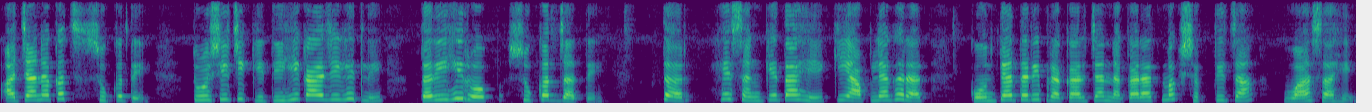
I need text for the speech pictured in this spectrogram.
अचानकच सुकते तुळशीची कितीही काळजी घेतली तरीही रोप सुकत जाते. तर हे संकेत आहे की आपल्या घरात कोणत्या तरी प्रकारच्या नकारात्मक शक्तीचा वास आहे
